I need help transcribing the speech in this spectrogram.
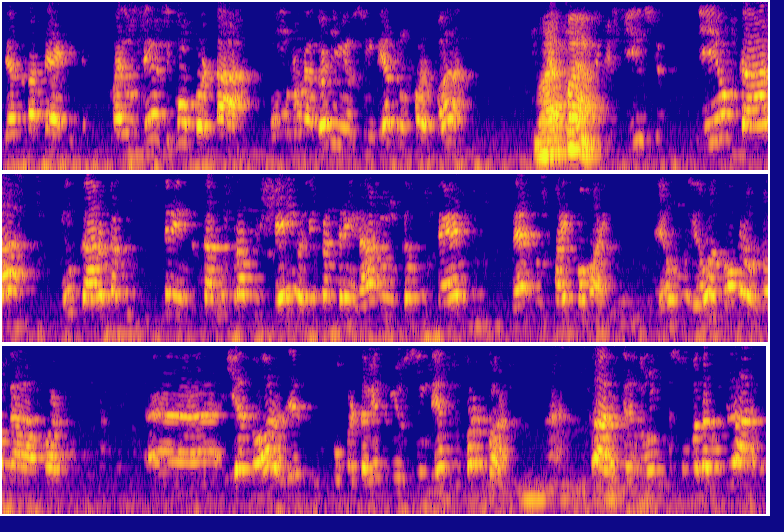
dentro da técnica. Mas você se comportar como um jogador de Milsim dentro do Forfã, Vai apanhar. muito difícil, e o cara, e o cara tá com, treino, tá com o prato cheio ali para treinar num campo certo, né, no pai comando. Eu, eu adoro jogar Forfã. Ah, e adoro, às vezes, o comportamento Milsim dentro do Forfã. Né? Claro, você não desculpa da gozada,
